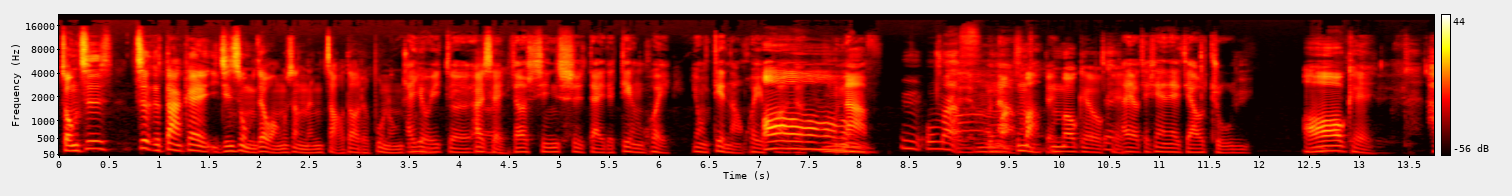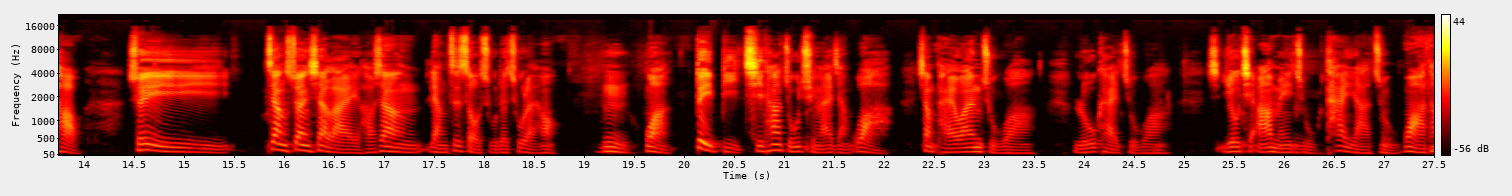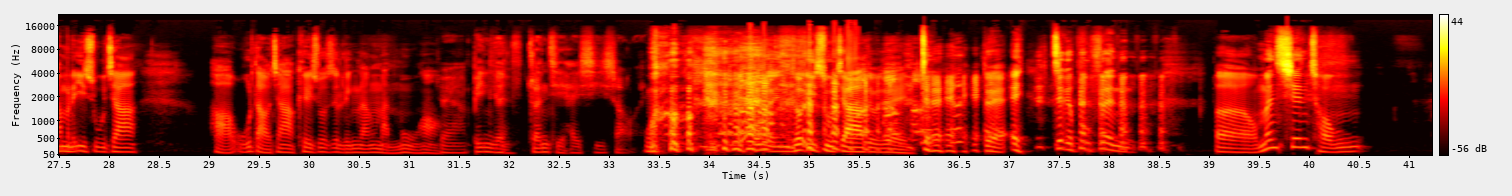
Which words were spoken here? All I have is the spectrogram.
总之，这个大概已经是我们在网络上能找到的布农族。还有一个还有谁？呃比较新时代的电绘，用电脑绘画哦。的那嗯，乌马，乌马乌马，嗯，OK OK，还有他现在教主语，OK，好，所以这样算下来，好像两只手数得出来哈、嗯，哇，对比其他族群来讲，哇，像排湾族啊、卢凯族啊，尤其阿美族、泰雅族，哇，他们的艺术家、好舞蹈家可以说是琳琅满目哈、对啊，比你的对。专辑还稀少欸，真的，你说艺术家对不对？对，对，哎，这个部分，呃，我们先从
